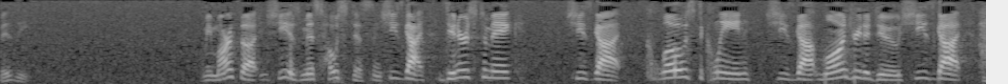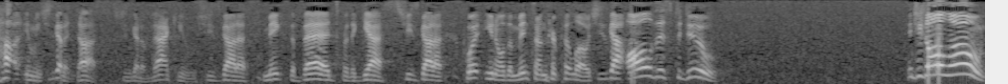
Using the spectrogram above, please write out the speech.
busy. I mean, Martha, she is Miss Hostess, and she's got dinners to make, she's got clothes to clean, she's got laundry to do, she's got, I mean, she's got to dust. She's got to vacuum. She's got to make the beds for the guests. She's got to put, you know, the mint on their pillow. She's got all of this to do. And she's all alone.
